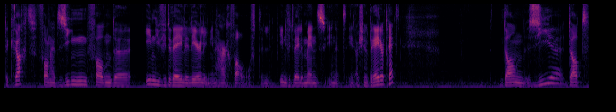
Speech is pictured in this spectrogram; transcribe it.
de kracht van het zien van de individuele leerling in haar geval, of de individuele mens in het, als je het breder trekt, dan zie je dat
